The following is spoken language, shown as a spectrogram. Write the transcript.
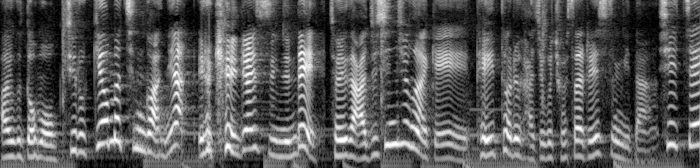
아, 이거 너무 억지로 끼워 맞추는 거 아니야? 이렇게 얘기할 수 있는데 저희가 아주 신중하게 데이터를 가지고 조사를 했습니다. 실제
